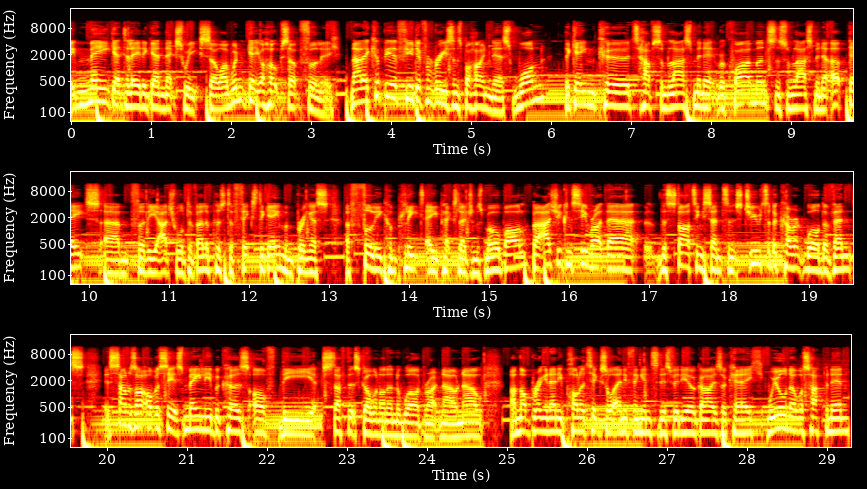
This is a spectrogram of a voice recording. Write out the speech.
it may get delayed again next week, so I wouldn't get your hopes up fully. Now, there could be a few different reasons behind this. One, the game could have some last minute requirements and some last minute updates um, for the actual developers to fix the game and bring us a fully complete Apex Legends mobile. But as you can see right there, the starting sentence, due to the current world events, it sounds like obviously it's mainly because of the stuff that's going on in the world right now. Now, I'm not bringing any politics or anything into this video, guys, okay? We all know what's happening.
